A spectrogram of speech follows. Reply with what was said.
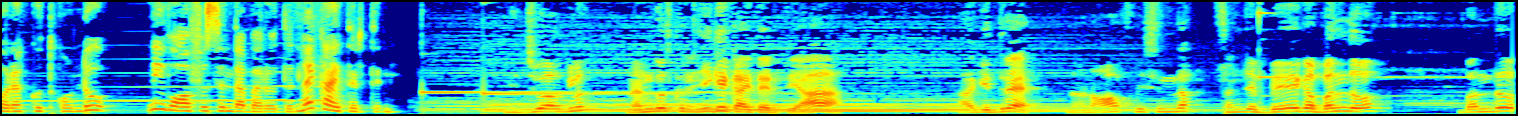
ಹೊರಗೆ ಕೂತ್ಕೊಂಡು ನೀವು ಆಫೀಸಿಂದ ಬರೋದನ್ನೇ ಕಾಯ್ತಿರ್ತೀನಿ. ನಿಜವಾಗ್ಲೂ? ನನಗೋಸ್ಕರ ಹೀಗೆ ಕಾಯ್ತಾ ಇರ್ತೀಯಾ? ಹಾಗಿದ್ರೆ ನಾನು ಆಫೀಸಿಂದ ಸಂಜೆ ಬೇಗ ಬಂದು ಬಂದು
